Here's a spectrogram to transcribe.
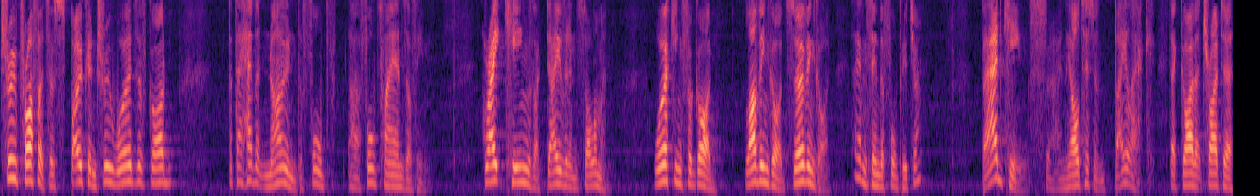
True prophets have spoken true words of God, but they haven't known the full, uh, full plans of Him. Great kings like David and Solomon, working for God, loving God, serving God, they haven't seen the full picture bad kings uh, in the Old Testament. Balak, that guy that tried to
